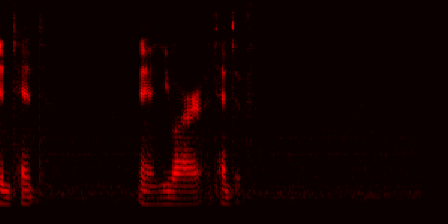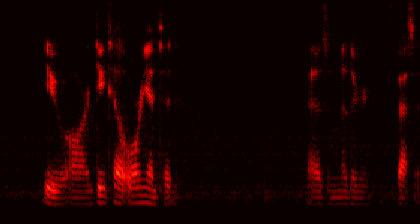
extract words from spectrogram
intent, and you are attentive. You are detail oriented as another facet.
